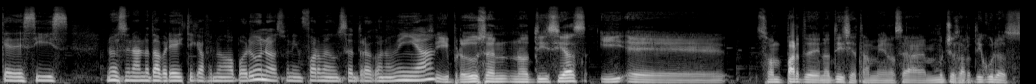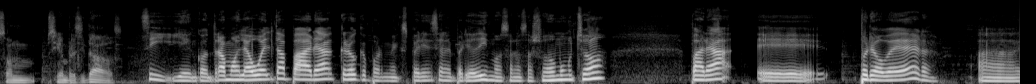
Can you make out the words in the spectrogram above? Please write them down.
que decís. No es una nota periodística firmada por uno, es un informe de un centro de economía. Sí, producen noticias y eh, son parte de noticias también, o sea, muchos artículos son siempre citados. Sí, y encontramos la vuelta para, creo que por mi experiencia en el periodismo, eso nos ayudó mucho, para eh, proveer a,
